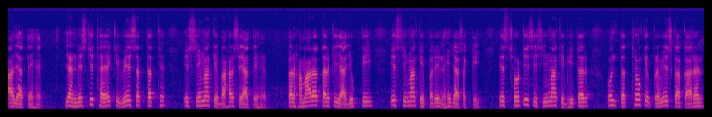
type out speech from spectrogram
आ जाते हैं। यह निश्चित है कि वे सब तथ्य इस सीमा के बाहर से आते हैं, पर हमारा तर्क या युक्ति इस सीमा के परे नहीं जा सकती। इस छोटी सी सीमा के भीतर उन तथ्यों के प्रवेश का कारण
